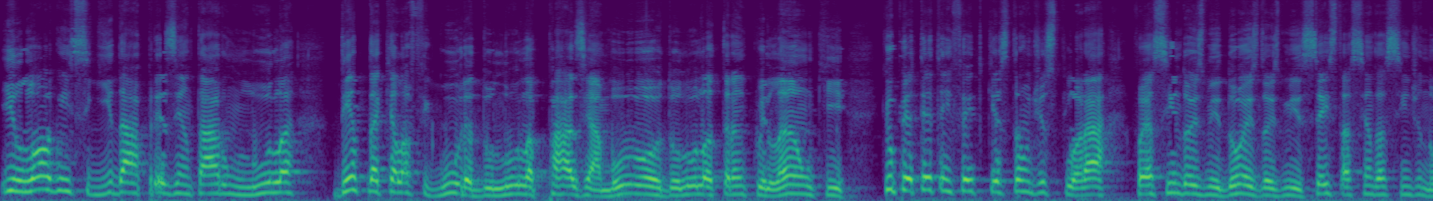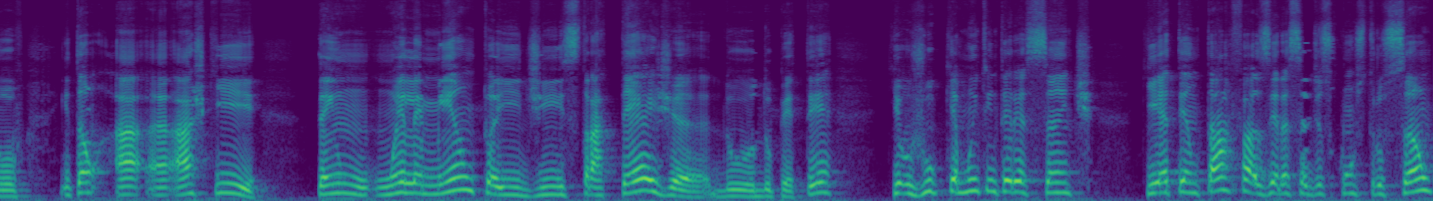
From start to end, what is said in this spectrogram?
e logo em seguida apresentar um Lula dentro daquela figura do Lula paz e amor, do Lula tranquilão, que, que o PT tem feito questão de explorar. Foi assim em 2002, 2006, está sendo assim de novo. Então, a, a, acho que tem um, um, elemento aí de estratégia do, do PT que eu julgo que é muito interessante, que é tentar fazer essa desconstrução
